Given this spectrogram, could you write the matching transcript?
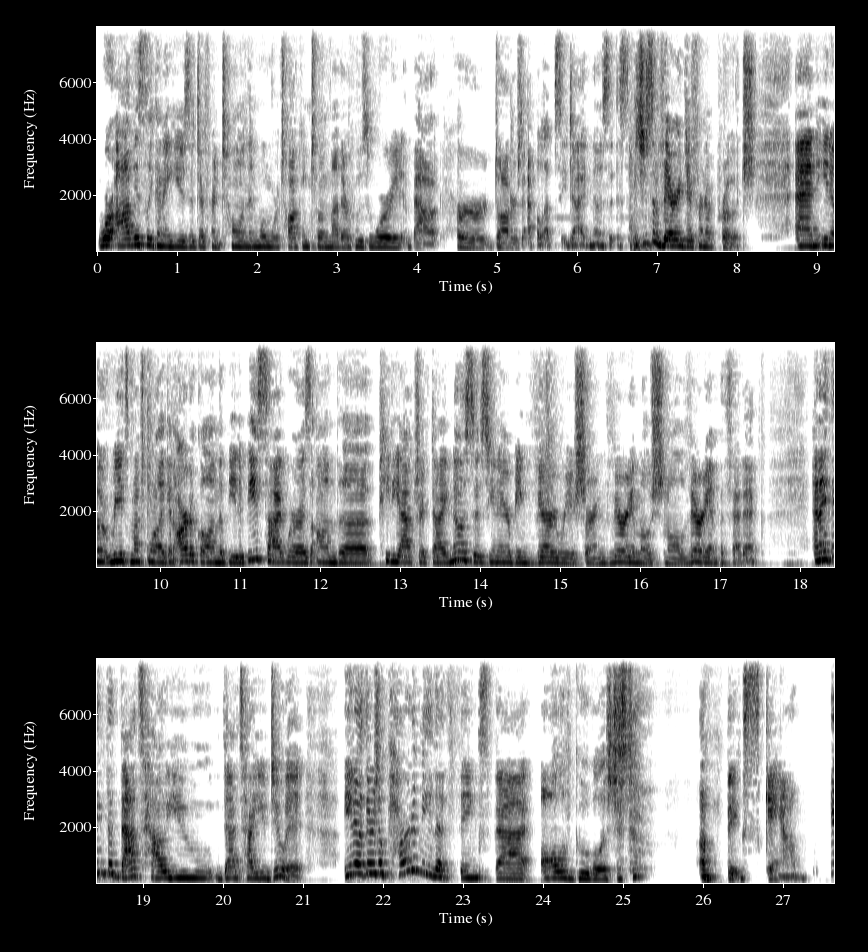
we're obviously going to use a different tone than when we're talking to a mother who's worried about her daughter's epilepsy diagnosis. It's just a very different approach. And, you know, it reads much more like an article on the B2B side, whereas on the pediatric diagnosis, you know, you're being very reassuring, very emotional, very empathetic and i think that that's how you that's how you do it you know there's a part of me that thinks that all of google is just a big scam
